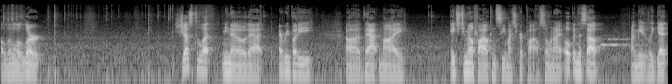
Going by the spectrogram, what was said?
a little alert just to let me know that everybody uh, that my HTML file can see my script file. So when I open this up, I immediately get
